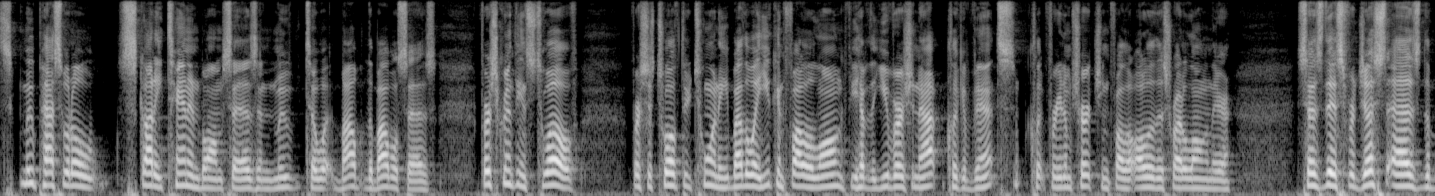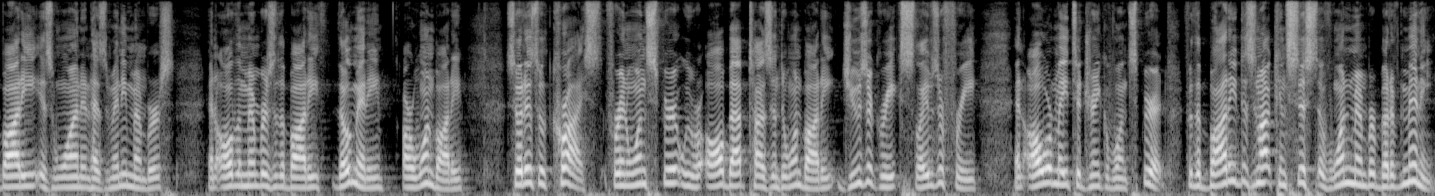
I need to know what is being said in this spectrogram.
Let's move past what old Scotty Tannenbaum says and move to what Bible, the Bible says. 1 Corinthians 12, verses 12 through 20. By the way, you can follow along if you have the YouVersion app. Click Events, click Freedom Church. You can follow all of this right along there. It says this For just as the body is one and has many members, and all the members of the body, though many, are one body, so it is with Christ. For in one spirit we were all baptized into one body, Jews or Greeks, slaves or free, and all were made to drink of one spirit. For the body does not consist of one member, but of many.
